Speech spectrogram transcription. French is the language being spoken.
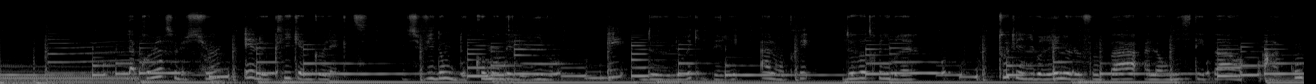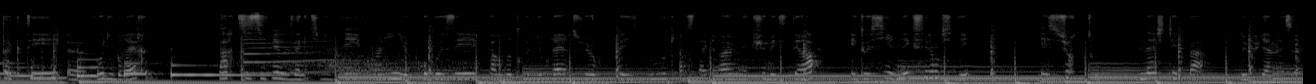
La première solution est le click and collect. Il suffit donc de commander le livre et de le récupérer à l'entrée de votre libraire. Toutes les librairies ne le font pas, alors n'hésitez pas à contacter euh, vos libraires. Participer aux activités en ligne proposées par votre libraire sur Facebook, Instagram, YouTube, etc. est aussi une excellente idée. Et surtout, n'achetez pas depuis Amazon.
